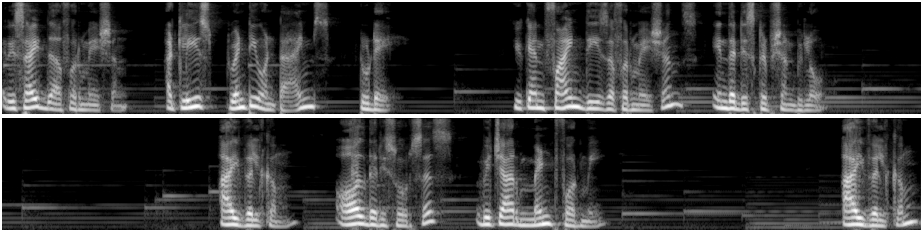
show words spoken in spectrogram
recite the affirmation at least 21 times today. You can find these affirmations in the description below. I welcome all the resources which are meant for me. I welcome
